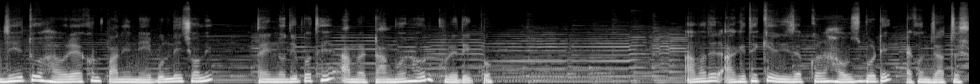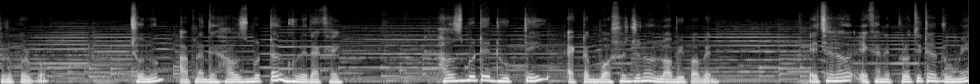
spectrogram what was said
যেহেতু হাওরে এখন পানি নেই বললেই চলে, তাই নদীপথে আমরা টাঙ্গুয়ার হাওর ঘুরে দেখব। আমাদের আগে থেকে রিজার্ভ করা হাউস বোটে এখন যাত্রা শুরু করব। চলুন আপনাদের হাউস বোটটা ঘুরে দেখাই। হাউস বোটে ঢুকতেই একটা বসার জন্য লবি পাবেন। এছাড়াও এখানে প্রতিটা রুমে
